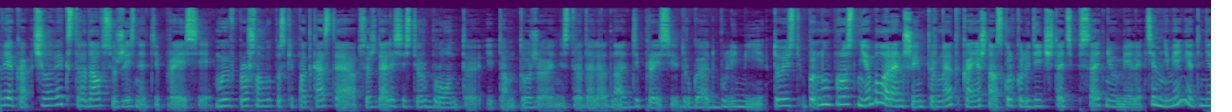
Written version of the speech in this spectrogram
века. Человек страдал всю жизнь от депрессии. Мы в прошлом выпуске подкаста обсуждали сестер Бронта, и там тоже они страдали одна от депрессии, другая от булимии. То есть, ну, просто не было раньше интернета, конечно, а сколько людей читать и писать не умели. Тем не менее, это не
